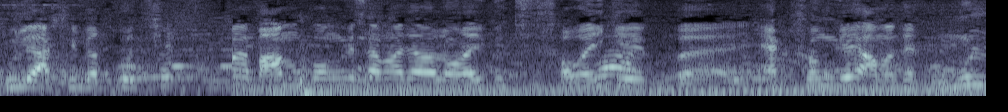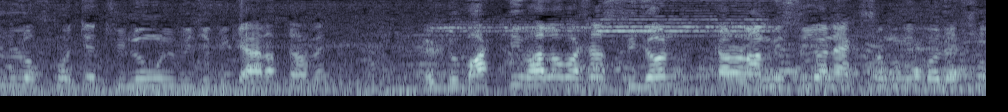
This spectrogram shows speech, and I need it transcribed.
তুলে আশীর্বাদ করছে। বাম কংগ্রেস আমরা যারা লড়াই করছি, সবাইকে একসঙ্গে আমাদের মূল লক্ষ্য হচ্ছে তৃণমূল বিজেপিকে হারাতে হবে। একটু বাড়তি ভালোবাসা সৃজন, কারণ আমি সৃজন একসঙ্গে করেছি।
